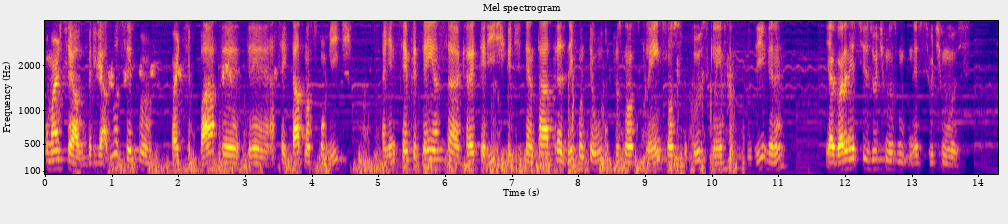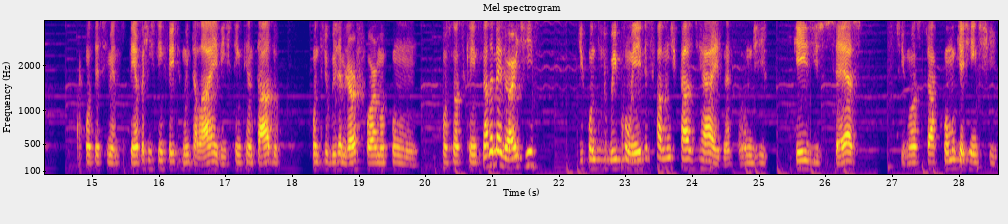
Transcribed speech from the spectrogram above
Ô Marcelo, obrigado você por participar, ter, ter aceitado nosso convite. A gente sempre tem essa característica de tentar trazer conteúdo para os nossos clientes, nossos futuros clientes, inclusive, né? E agora, nesses últimos, nesses últimos acontecimentos do tempo, a gente tem feito muita live, a gente tem tentado contribuir da melhor forma com, com os nossos clientes. Nada melhor de, de contribuir com eles falando de casos reais, né? Falando de cases de sucesso, de mostrar como que a gente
